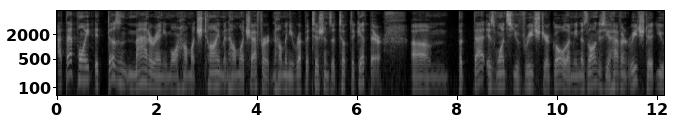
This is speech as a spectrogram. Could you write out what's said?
at that point, it doesn't matter anymore how much time and how much effort and how many repetitions it took to get there. Um, but that is once you've reached your goal. I mean, as long as you haven't reached it, you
